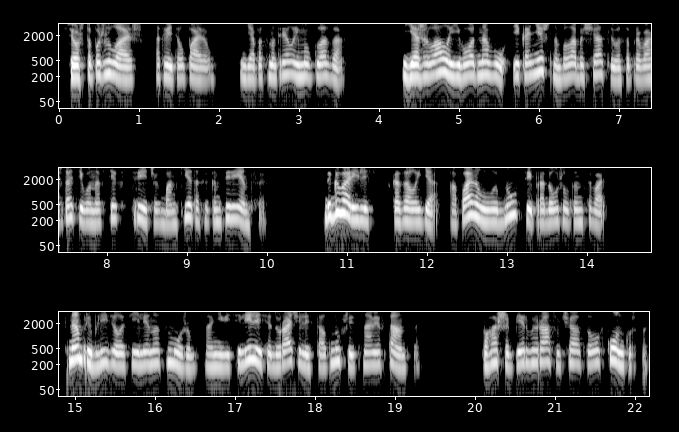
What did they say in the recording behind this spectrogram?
«Все, что пожелаешь», — ответил Павел. Я посмотрела ему в глаза. Я желала его одного и, конечно, была бы счастлива сопровождать его на всех встречах, банкетах и конференциях. «Договорились», — сказала я, а Павел улыбнулся и продолжил танцевать. К нам приблизилась Елена с мужем. Они веселились и дурачились, столкнувшись с нами в танце. Паша первый раз участвовал в конкурсах.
